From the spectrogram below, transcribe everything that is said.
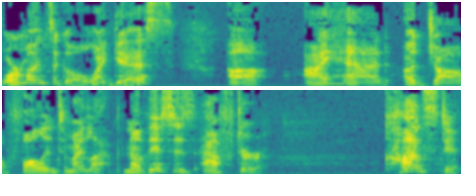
four months ago, I guess, uh, I had a job fall into my lap. Now, this is after constant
